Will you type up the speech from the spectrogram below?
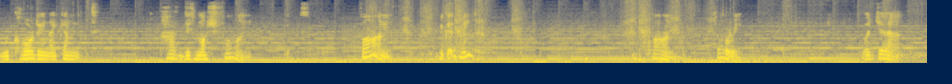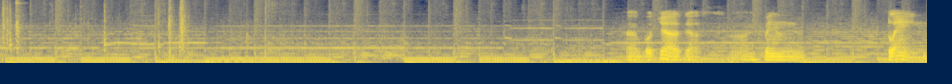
recording. I can't have this much fun. It's fun. You get me? Fun. Sorry. But yeah. Uh, but yes, yes, I've been playing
